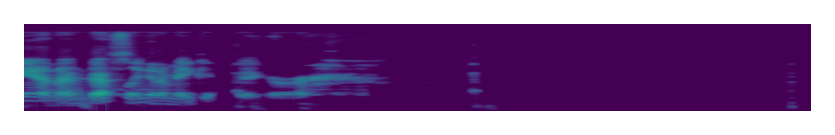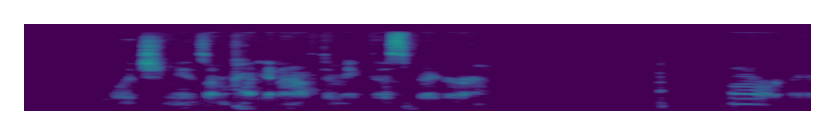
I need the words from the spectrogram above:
And I'm definitely going to make it bigger, which means I'm probably going to have to make this bigger. All right.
